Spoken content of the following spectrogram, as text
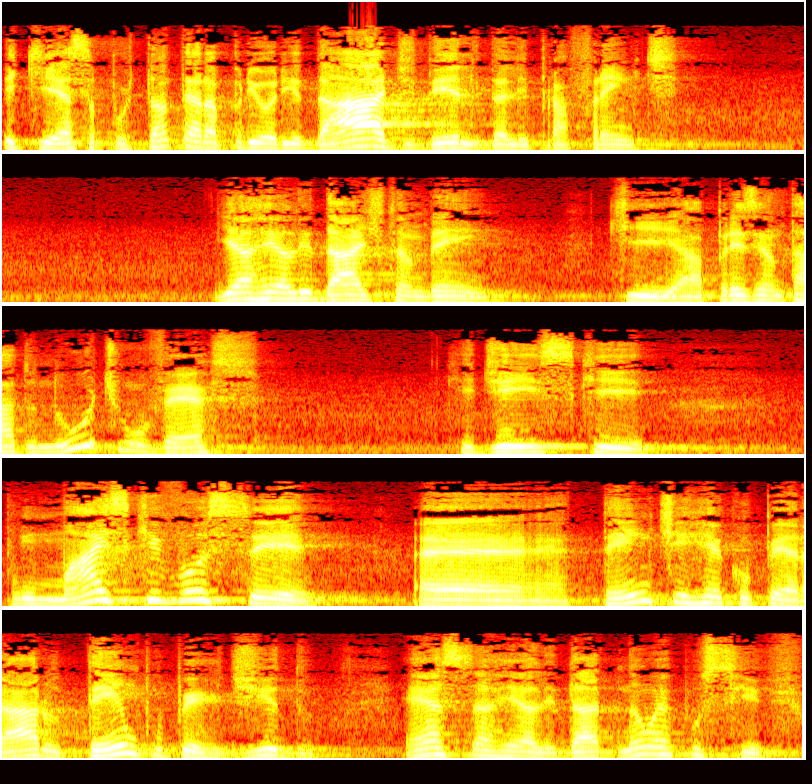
E que essa, portanto, era a prioridade dele dali para frente. E a realidade também, que é apresentado no último verso, que diz que, por mais que você é, tente recuperar o tempo perdido, essa realidade não é possível.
